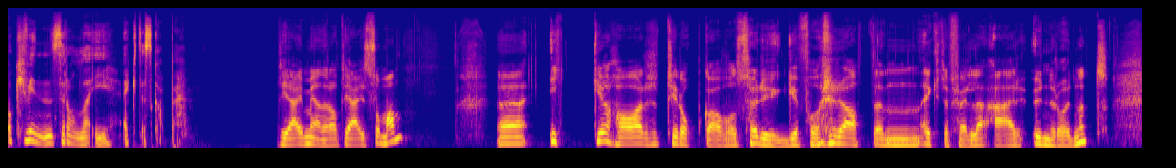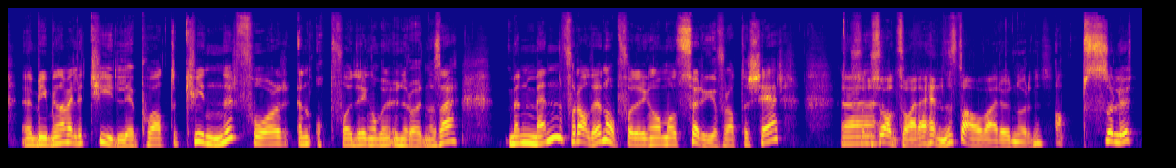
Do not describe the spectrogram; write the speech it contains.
og kvinnens rolle i ekteskapet. Jeg mener at jeg som mann ikke ikke har til oppgave å sørge for at en ektefelle er underordnet. Bibelen er veldig tydelig på at kvinner får en oppfordring om å underordne seg, Men menn får aldri en oppfordring om å sørge for at det skjer. Så, så ansvaret er hennes da, å være underordnet? Absolutt.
